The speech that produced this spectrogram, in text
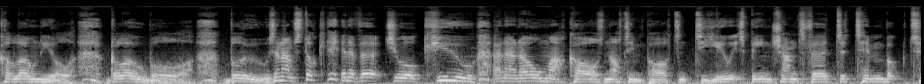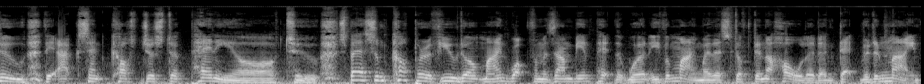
colonial, global blues, and I'm stuck in a virtual queue, and I know my call's not important important to you. It's been transferred to Timbuktu. The accent cost just a penny or two. Spare some copper if you don't mind. What from a Zambian pit that weren't even mine, where they're stuffed in a hole at a debt-ridden mine.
